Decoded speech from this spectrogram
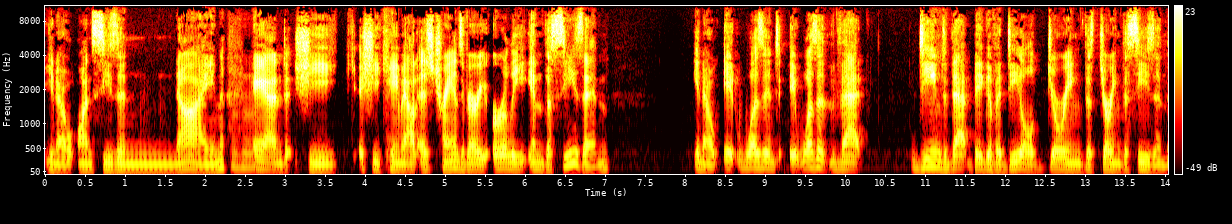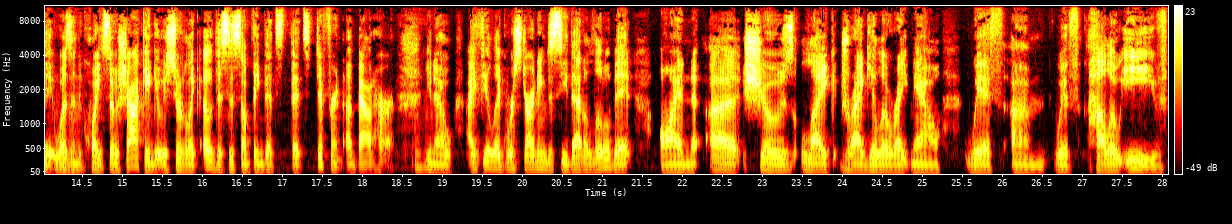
you know on season 9 Mhm. and she she came out as trans very early in the season you know it wasn't it wasn't that deemed that big of a deal during the during the season. It wasn't quite so shocking. It was sort of like oh this is something that's that's different about her. You know i feel like we're starting to see that a little bit on uh shows like dragula right now with um with hollow eve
